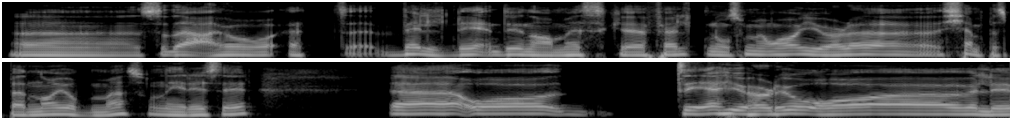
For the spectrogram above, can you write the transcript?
Så det er jo et veldig dynamisk felt, noe som også gjør det kjempespennende å jobbe med, som Niri sier. Og det gjør det jo òg eh, veldig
